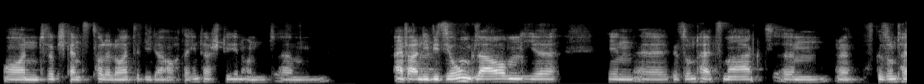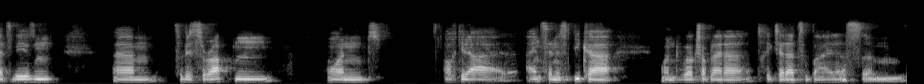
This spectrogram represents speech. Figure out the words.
und wirklich ganz tolle Leute, die da auch dahinter stehen und ähm, einfach an die Vision glauben, hier den äh, Gesundheitsmarkt, ähm, das Gesundheitswesen ähm, zu disrupten und auch jeder einzelne Speaker und Workshopleiter trägt ja dazu bei, dass ähm,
